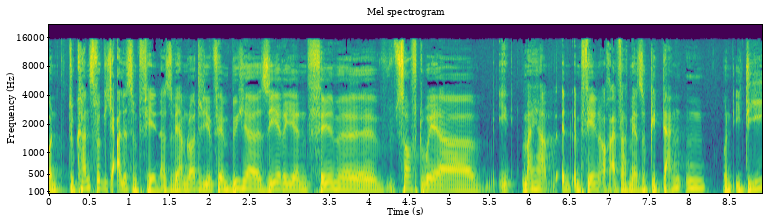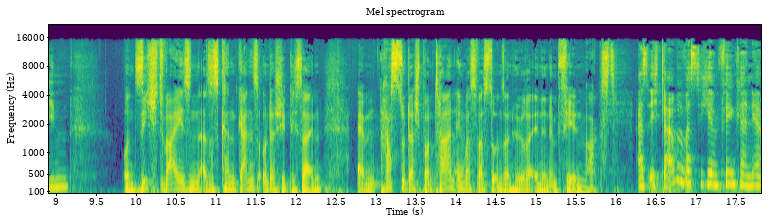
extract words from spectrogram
Und du kannst wirklich alles empfehlen. Also wir haben Leute, die empfehlen Bücher, Serien, Filme, Software. Manche empfehlen auch einfach mehr so Gedanken und Ideen und Sichtweisen. Also es kann ganz unterschiedlich sein. Ähm, hast du da spontan irgendwas, was du unseren HörerInnen empfehlen magst? Also ich glaube, was ich empfehlen kann, ja,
